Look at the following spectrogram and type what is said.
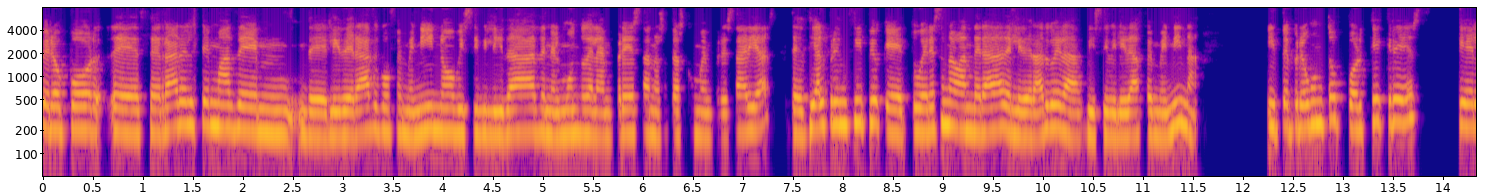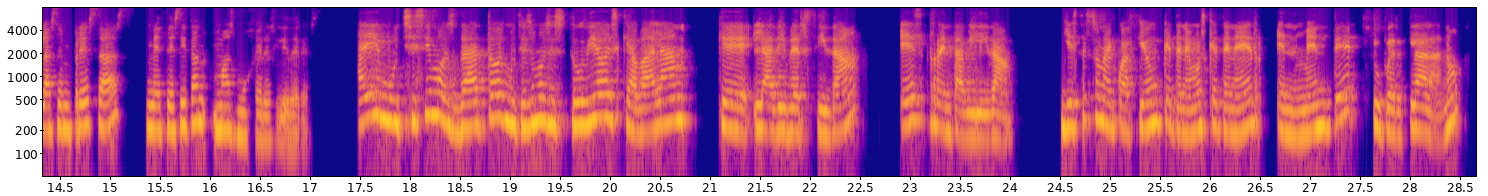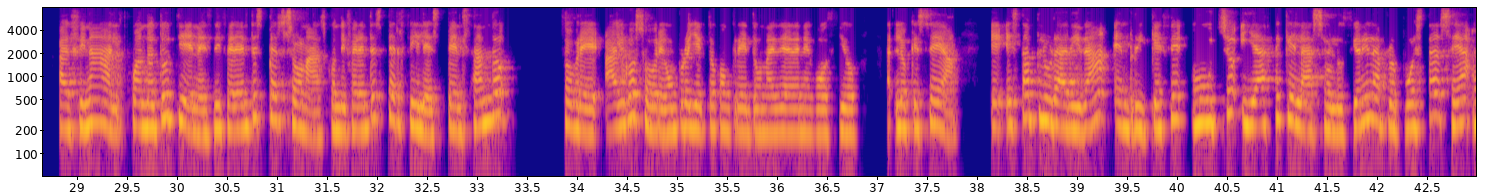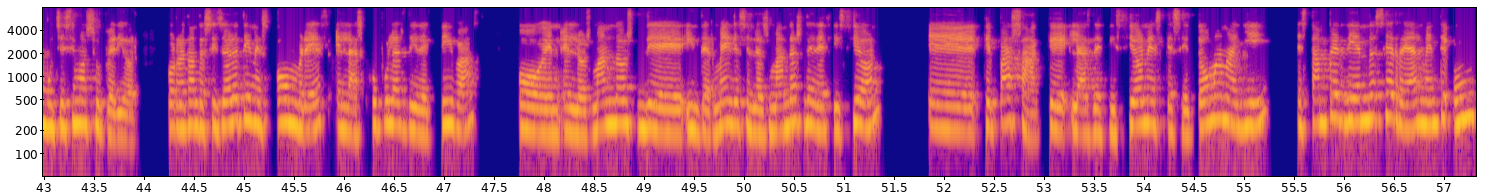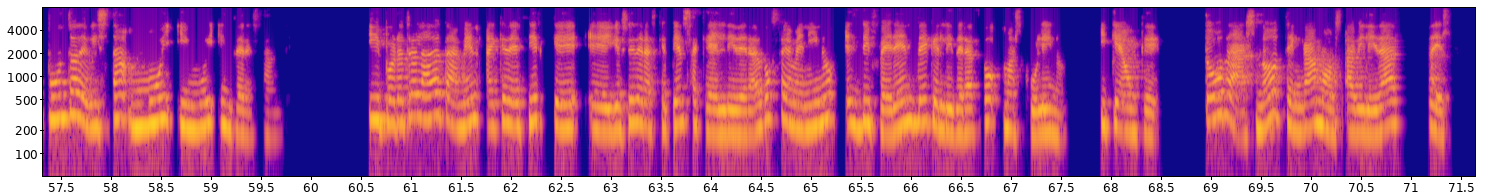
pero por eh, cerrar el tema mm, de, liderazgo femenino, visibilidad en el mundo de la empresa, nosotras como empresarias, te decía al principio que tú eres una banderada del liderazgo y la visibilidad femenina. Y te pregunto, ¿por qué crees que las empresas necesitan más mujeres líderes? Hay muchísimos datos, muchísimos estudios que avalan que la diversidad es rentabilidad. Y esta es una ecuación que tenemos que tener en mente súper clara, ¿no? Al final, cuando tú tienes diferentes personas con diferentes perfiles pensando sobre algo, sobre un proyecto concreto, una idea de negocio, lo que sea, e, esta pluralidad enriquece mucho y hace que la solución y la propuesta sea muchísimo superior. Por lo tanto, si solo tienes hombres en las cúpulas directivas o en, los mandos de intermedios, en los mandos de decisión, eh, ¿qué pasa? Que las decisiones que se toman allí están perdiéndose realmente un punto de vista muy y muy interesante. Y por otro lado, también hay que decir que eh, yo soy de las que piensa que el liderazgo femenino es diferente que el liderazgo masculino y que aunque todas no tengamos habilidades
